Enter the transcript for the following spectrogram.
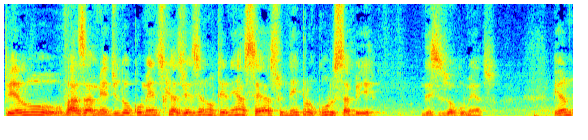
pelo vazamento de documentos que às vezes eu não tenho nem acesso nem procuro saber desses documentos. Eu,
